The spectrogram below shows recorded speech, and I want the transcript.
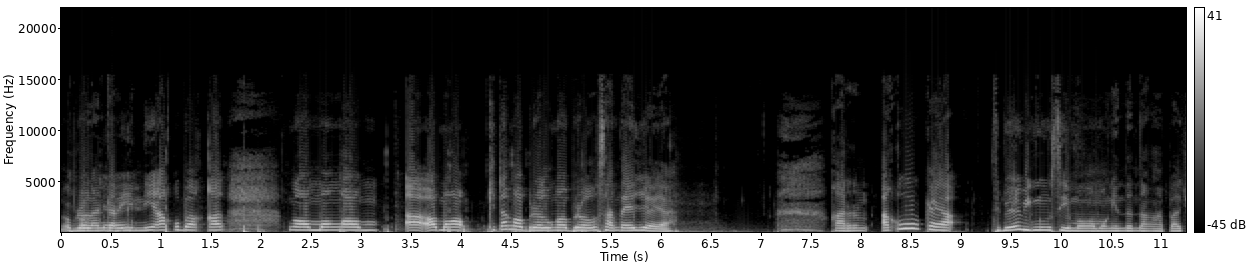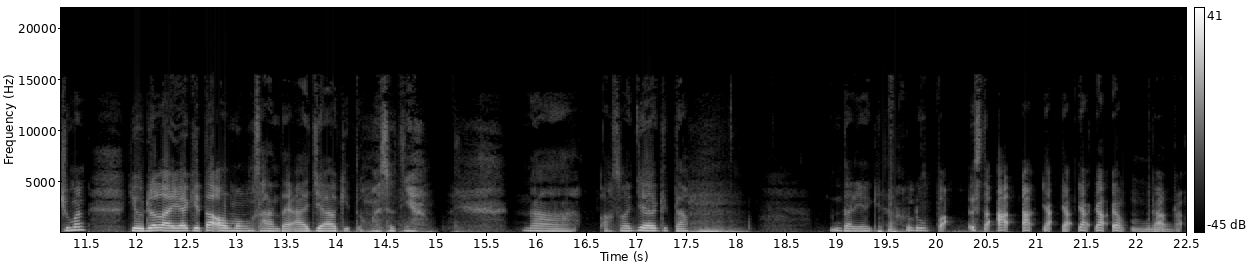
Obrolan Oke. kali ini aku bakal ngomong ngom ah, omong kita ngobrol-ngobrol santai aja ya. Karena aku kayak sebenarnya bingung sih mau ngomongin tentang apa. Cuman ya udahlah ya kita omong santai aja gitu maksudnya. Nah, langsung aja kita Bentar ya kita lupa. Sta- ah, Ya, ya, ya, ya, ya. Enggak, enggak.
